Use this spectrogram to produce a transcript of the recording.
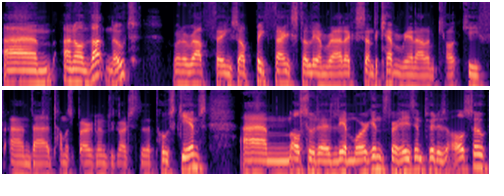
Um, and on that note, we're going to wrap things up. Big thanks to Liam Reddox and to Kevin Raine and Adam Keefe and uh, Thomas Berglund in regards to the post games. Um, also to Liam Morgan for his input as also.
